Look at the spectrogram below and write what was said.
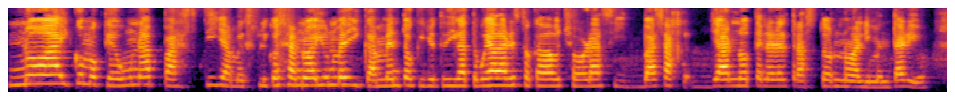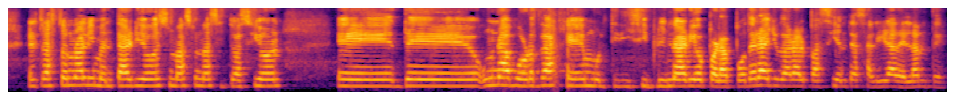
no hay como que una pastilla, me explico, o sea, no hay un medicamento que yo te diga, te voy a dar esto cada ocho horas y vas a ya no tener el trastorno alimentario. El trastorno alimentario es más una situación eh, de un abordaje multidisciplinario para poder ayudar al paciente a salir adelante.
